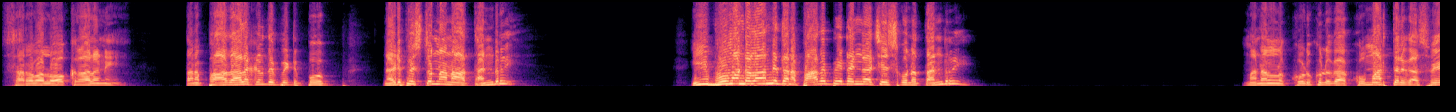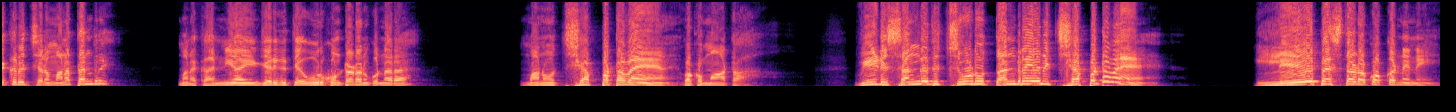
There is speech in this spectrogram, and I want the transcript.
సర్వలోకాలని తన పాదాల క్రింద పెట్టి పో నడిపిస్తున్న నా తండ్రి? ఈ భూమండలాన్ని తన పాదపీఠంగా చేసుకున్న తండ్రి? మనల్ని కొడుకులుగా కుమార్తెలుగా స్వీకరించిన మన తండ్రి మనకు అన్యాయం జరిగితే ఊరుకుంటాడు అనుకున్నారా మనం చెప్పటమే ఒక మాట. వీడి సంగతి చూడు తండ్రి అని చెప్పటమే. లేపేస్తాడు ఒక్కొక్కడిని.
